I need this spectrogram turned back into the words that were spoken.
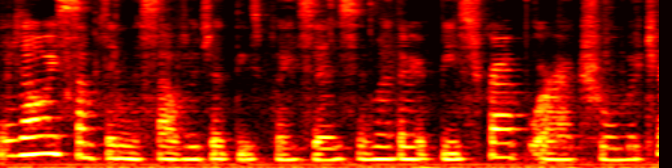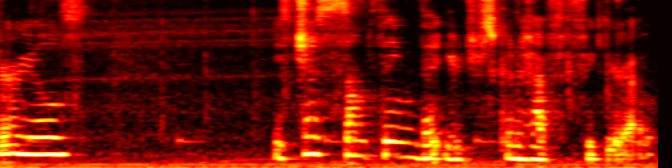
There's always something to salvage at these places, and whether it be scrap or actual materials, it's just something that you're just gonna have to figure out.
